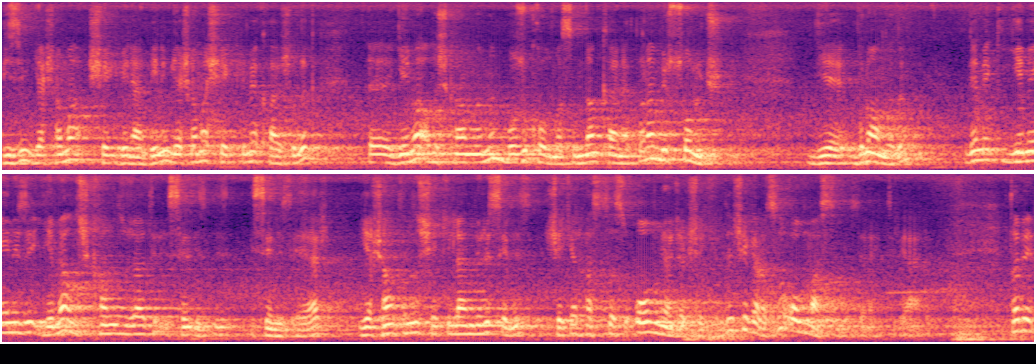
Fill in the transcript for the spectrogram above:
bizim yaşama şekli, yani benim yaşama şeklime karşılık e, yeme alışkanlığımın bozuk olmasından kaynaklanan bir sonuç diye bunu anladım. Demek ki yemeğinizi, yeme alışkanlığınızı düzeltir iseniz, iseniz eğer, yaşantınızı şekillendirirseniz şeker hastası olmayacak şekilde şeker hastası olmazsınız demektir yani. Tabii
